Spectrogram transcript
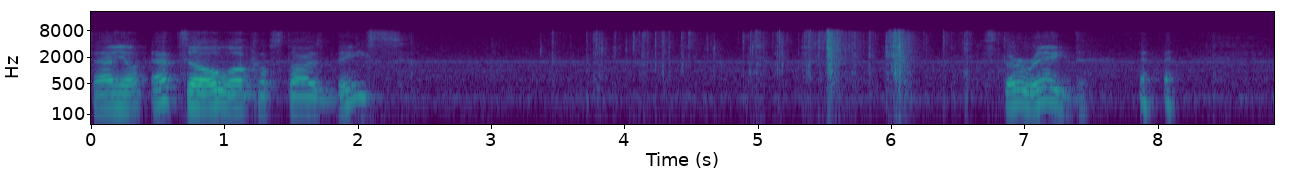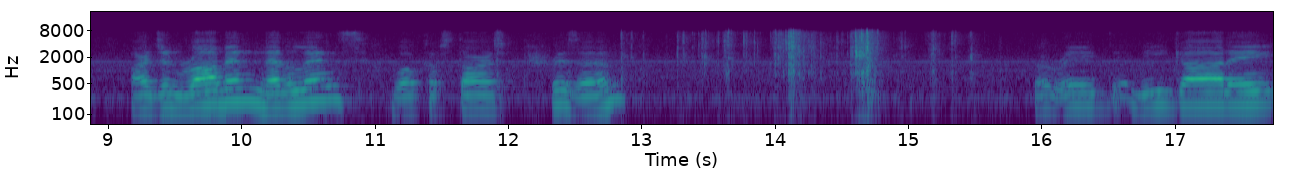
Samuel Eto'o, World Cup Stars base. Stir rigged. Arjen Robben, Netherlands, World Cup Stars Prizm. Stir rigged. We got a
